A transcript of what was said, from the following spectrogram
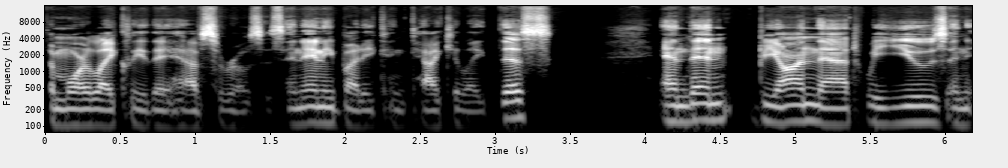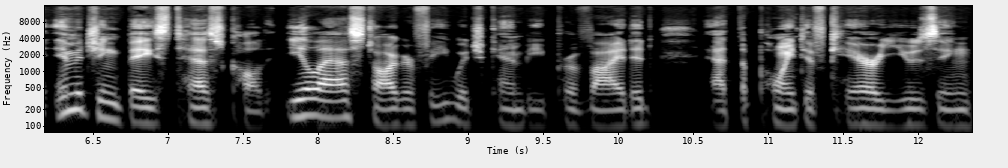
the more likely they have cirrhosis. And anybody can calculate this. And then beyond that, we use an imaging based test called elastography, which can be provided at the point of care using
